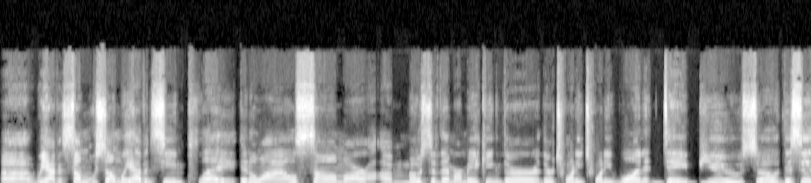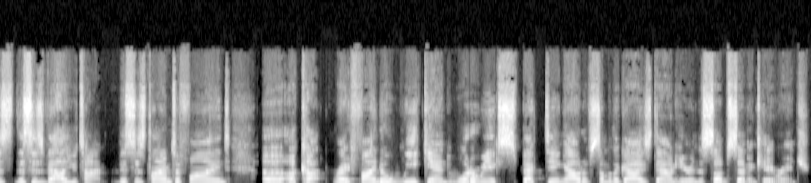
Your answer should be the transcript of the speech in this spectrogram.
uh, we haven't some some we haven't seen play in a while. Some are uh, most of them are making their their 2021 debut. So this is this is value time. This is time to find uh, a cut, right? Find a weekend. What are we expecting out of some of the guys down here in the sub 7K range?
